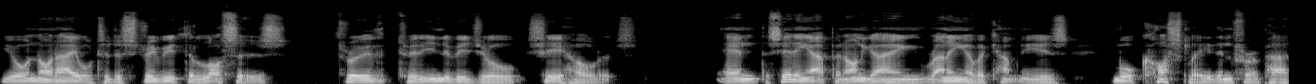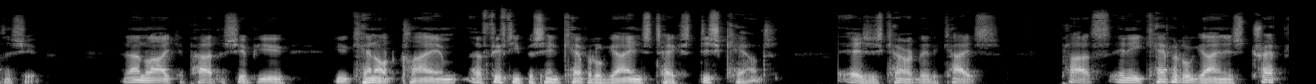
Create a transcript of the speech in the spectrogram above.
you're not able to distribute the losses through to the individual shareholders. And the setting up and ongoing running of a company is more costly than for a partnership. And unlike a partnership, you, you cannot claim a 50% capital gains tax discount, as is currently the case. Plus, any capital gain is trapped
